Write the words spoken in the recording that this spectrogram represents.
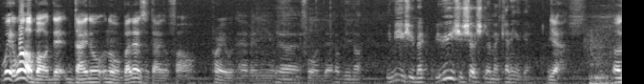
Wait, what about that dino? No, but that's a dino file. Probably won't have any of Yeah. on that. Probably not. Maybe you should. Maybe you should search the mechanic again. Yeah. Uh,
